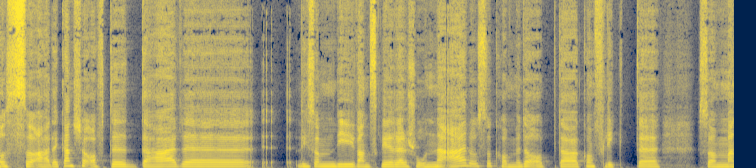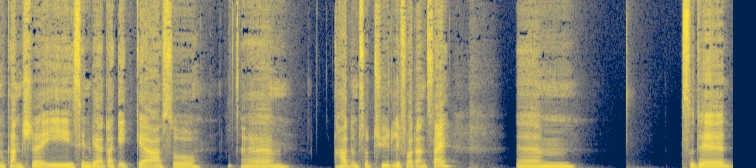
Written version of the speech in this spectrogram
og så er det kanskje ofte der eh, liksom de vanskelige relasjonene er, og så kommer det opp da konflikter som man kanskje i sin hverdag ikke er så eh, Har dem så tydelig foran seg. Um, så det,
